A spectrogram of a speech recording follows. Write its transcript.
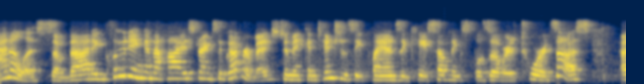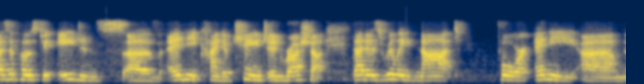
analysts of that, including in the highest ranks of government, to make contingency plans in case something spills over towards us as opposed to agents of any kind of change in Russia. That is really not for any um,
